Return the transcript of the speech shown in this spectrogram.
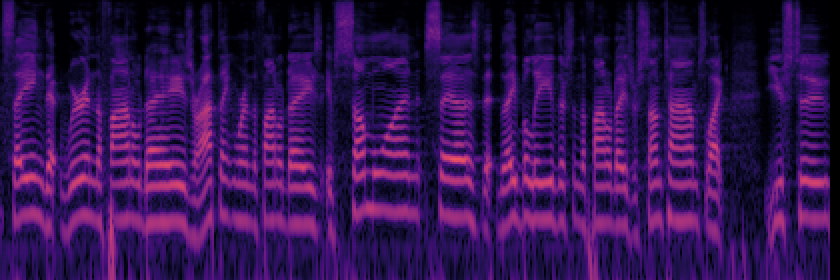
saying that we're in the final days or I think we're in the final days. If someone says that they believe there's in the final days, or sometimes like used to,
